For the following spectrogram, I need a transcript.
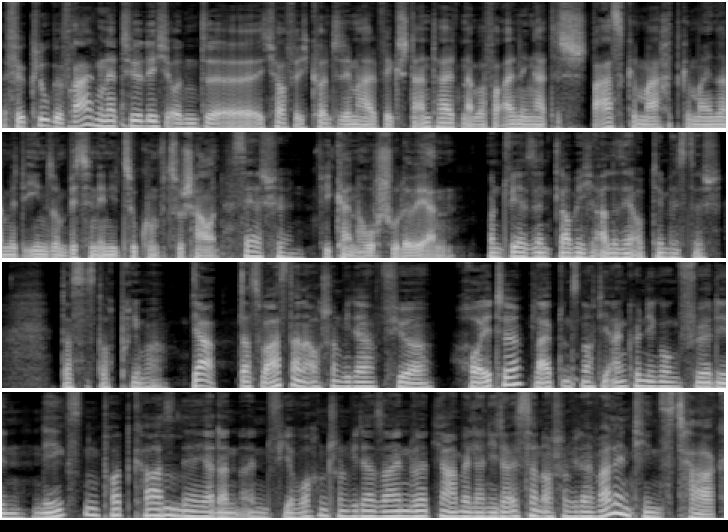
für kluge Fragen natürlich und äh, ich hoffe, ich konnte dem halbwegs standhalten. Aber vor allen Dingen hat es Spaß gemacht, gemeinsam mit Ihnen so ein bisschen in die Zukunft zu schauen. Sehr schön. Wie kann Hochschule werden? Und wir sind, glaube ich, alle sehr optimistisch. Das ist doch prima. Ja, das war's dann auch schon wieder für heute. Bleibt uns noch die Ankündigung für den nächsten Podcast, mhm. der ja dann in vier Wochen schon wieder sein wird. Ja, Melanie, da ist dann auch schon wieder Valentinstag.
